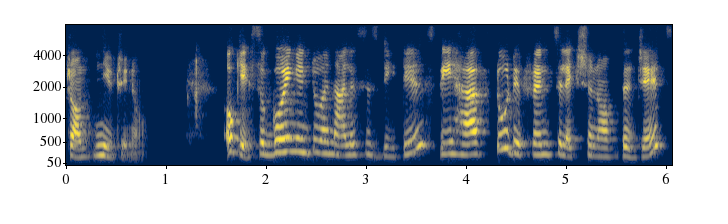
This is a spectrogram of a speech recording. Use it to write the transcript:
from neutrino. Okay, so going into analysis details, we have two different selection of the jets.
